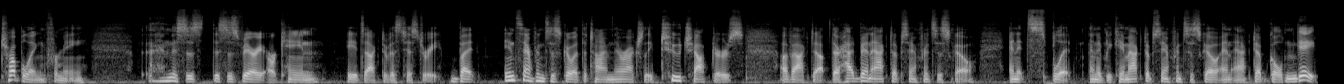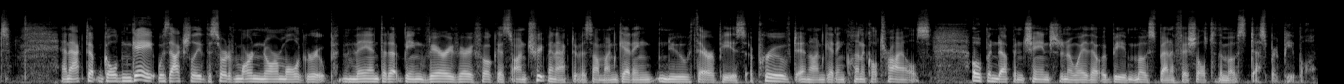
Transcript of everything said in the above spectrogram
troubling for me, and this is this is very arcane AIDS activist history, but in San Francisco at the time, there were actually two chapters of ACT UP. There had been ACT UP San Francisco, and it split, and it became ACT UP San Francisco and ACT UP Golden Gate. And ACT UP Golden Gate was actually the sort of more normal group. They ended up being very, very focused on treatment activism, on getting new therapies approved, and on getting clinical trials opened up and changed in a way that would be most beneficial to the most desperate people.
